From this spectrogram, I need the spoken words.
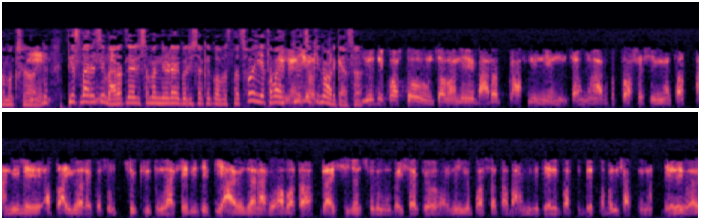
समक्ष होइन? त्यसबारे चाहिँ भारतले अहिलेसम्म निर्णय गरिसकेको अवस्था छ अथवा त्यो चाहिँ किन अड्का छ? यो चाहिँ कस्तो हुन्छ भने भने भारतको आफ्नै नियम हुन्छ उहाँहरूको प्रोसेसिङमा छ। हामीले अप्लाई गरेको छौँ। स्वीकृत हुँदाखेरि चाहिँ ती आयोजनाहरू अब त ड्राई सिजन सुरु भइसक्यो होइन? यो वर्ष त अब हामीले धेरै बत्ती बेच्न पनि सक्दैनौँ। धेरै भयो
